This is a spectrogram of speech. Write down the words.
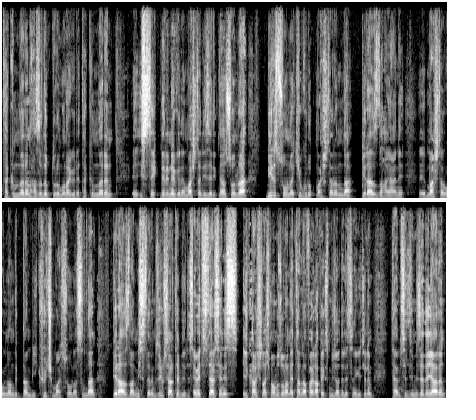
takımların hazırlık durumuna göre takımların e, isteklerine göre maçları izledikten sonra bir sonraki grup maçlarında biraz daha yani e, maçlar oynandıktan bir 2-3 maç sonrasından biraz daha mislerimizi yükseltebiliriz. Evet isterseniz ilk karşılaşmamız olan Eternal Fire Apex mücadelesine geçelim. Temsilcimize de yarın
